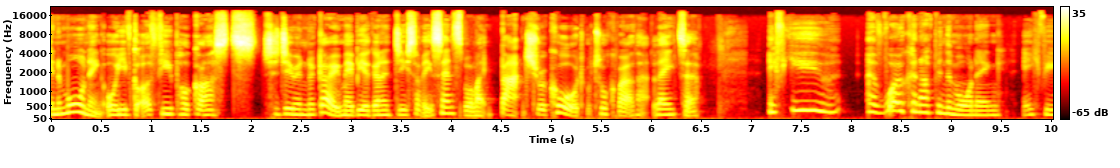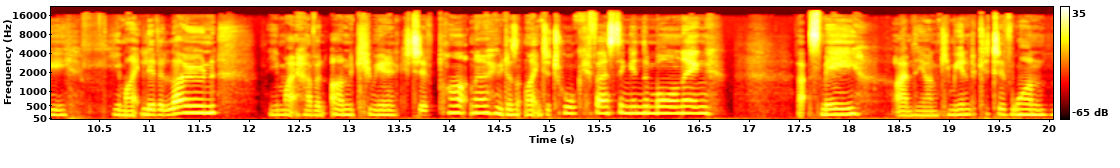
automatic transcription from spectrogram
in the morning or you've got a few podcasts to do in a go. Maybe you're going to do something sensible like batch record. We'll talk about that later. If you have woken up in the morning, if you you might live alone, you might have an uncommunicative partner who doesn't like to talk first thing in the morning. That's me. I'm the uncommunicative one.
